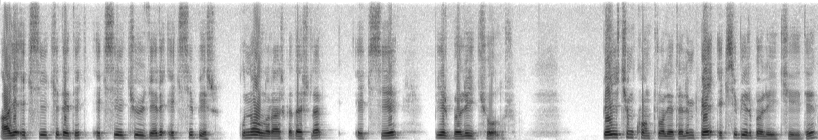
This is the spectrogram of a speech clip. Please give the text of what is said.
A'ya eksi 2 dedik. Eksi 2 üzeri eksi 1. Bu ne olur arkadaşlar? Eksi 1 bölü 2 olur. B için kontrol edelim. B eksi 1 bölü 2 idi.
